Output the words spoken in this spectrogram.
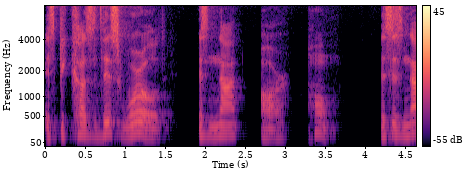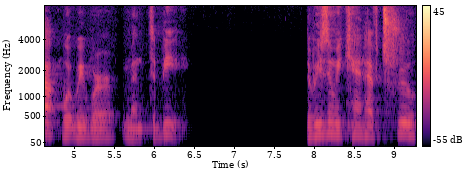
It's because this world is not our home. This is not what we were meant to be. The reason we can't have true,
